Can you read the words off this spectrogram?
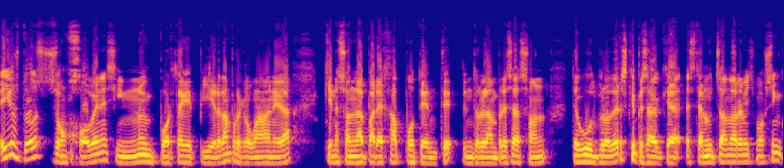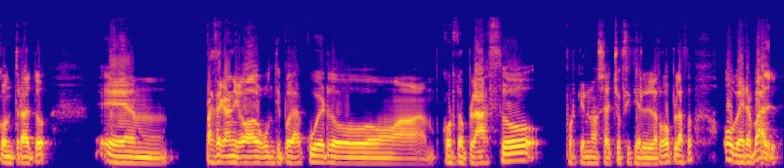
ellos dos son jóvenes y no importa que pierdan, porque de alguna manera quienes son la pareja potente dentro de la empresa son The Good Brothers, que pese a que estén luchando ahora mismo sin contrato, em, parece que han llegado a algún tipo de acuerdo a corto plazo porque no se ha hecho oficial a largo plazo, o verbal.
